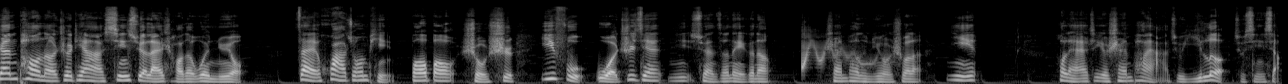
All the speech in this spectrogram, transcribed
山炮呢？这天啊，心血来潮的问女友，在化妆品、包包、首饰、衣服我之间，你选择哪个呢？山炮的女友说了你。后来这个山炮呀，就一乐，就心想，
